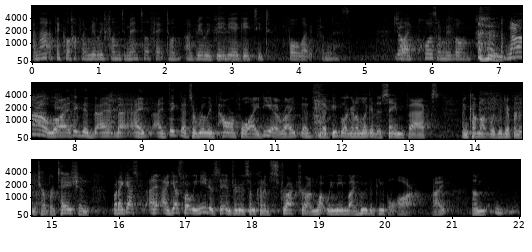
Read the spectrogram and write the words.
And that, I think, will have a really fundamental effect on a really variegated fallout from this. Shall no. I pause or move on? no, no, no, Laura. I think that I, I, I think that's a really powerful idea, right? That that people are going to look at the same facts and come up with a different interpretation. But I guess I, I, guess what we need is to introduce some kind of structure on what we mean by who the people are, right? Um,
